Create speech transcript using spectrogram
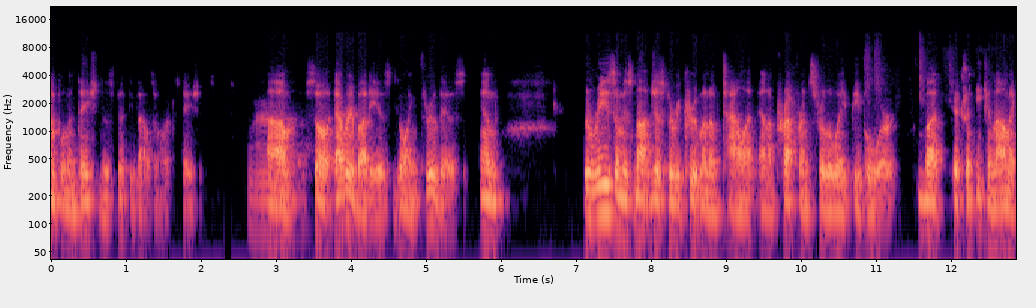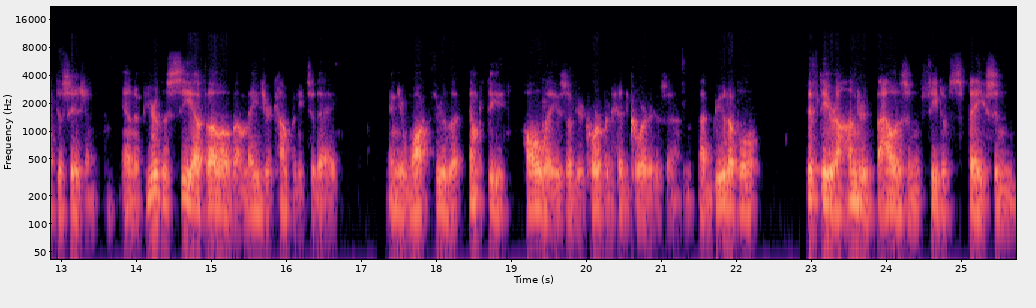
implementation is 50,000 workstations. Wow. Um, so everybody is going through this. And the reason is not just a recruitment of talent and a preference for the way people work, but it's an economic decision. And if you're the CFO of a major company today, and you walk through the empty hallways of your corporate headquarters, uh, that beautiful 50 or 100,000 feet of space in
